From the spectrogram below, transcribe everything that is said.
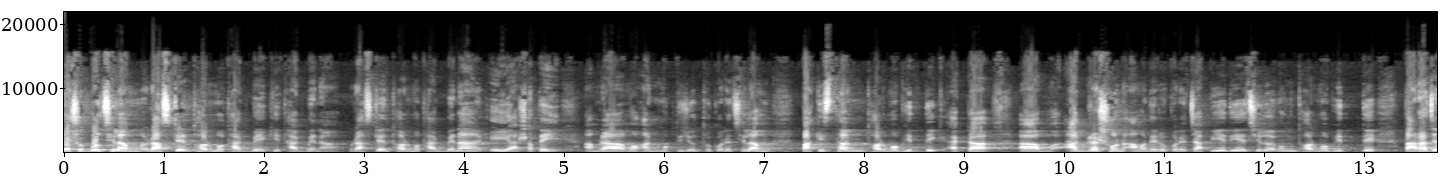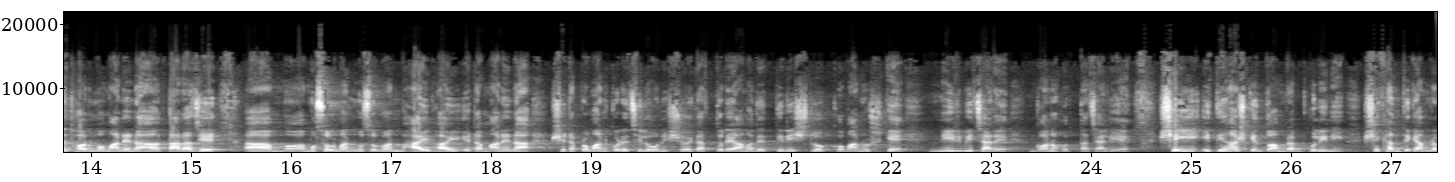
দর্শক, বলছিলাম রাষ্ট্রের ধর্ম থাকবে কি থাকবে না? রাষ্ট্রের ধর্ম থাকবে না এই আশাতেই আমরা মহান মুক্তিযুদ্ধ করেছিলাম। পাকিস্তান ধর্মভিত্তিক একটা আগ্রাসন আমাদের উপরে চাপিয়ে দিয়েছিল এবং ধর্মভিত্তিক, তারা যে ধর্ম মানে না, তারা যে মুসলমান মুসলমান ভাই ভাই এটা মানে না, সেটা প্রমাণ করেছিল উনিশশো একাত্তরে আমাদের তিরিশ লক্ষ মানুষকে নির্বিচারে গণহত্যা চালিয়ে। সেই ইতিহাস কিন্তু আমরা ভুলিনি। সেখান থেকে আমরা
